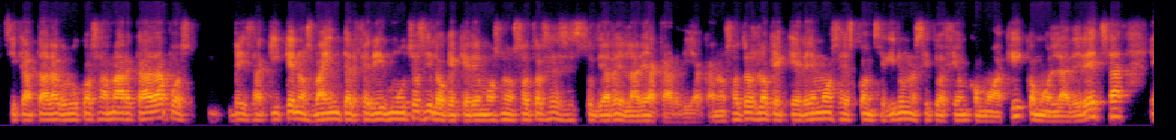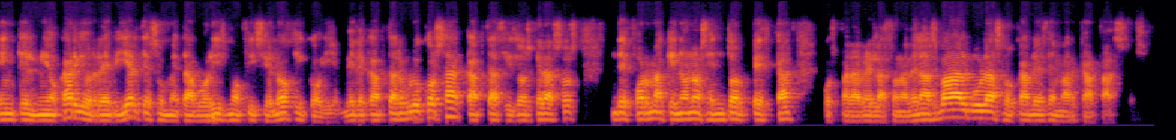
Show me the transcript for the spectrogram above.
Si capta la glucosa marcada, pues veis aquí que nos va a interferir mucho si lo que queremos nosotros es estudiar el área cardíaca. Nosotros lo que queremos es conseguir una situación como aquí, como en la derecha, en que el miocardio revierte su metabolismo fisiológico y en vez de captar glucosa, capta ácidos grasos de forma que no nos entorpezca pues, para ver la zona de las válvulas o cables de marcapasos.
